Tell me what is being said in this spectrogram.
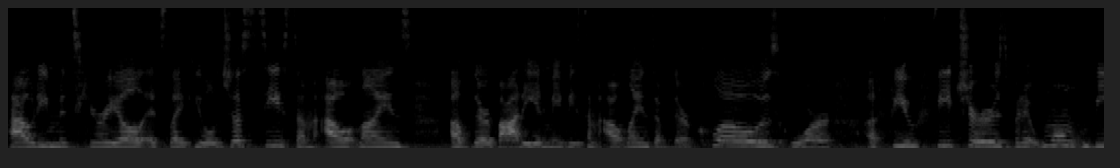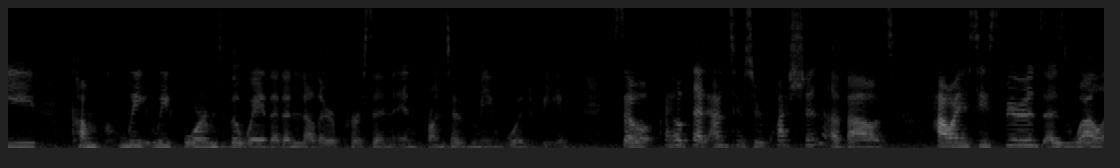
cloudy material. It's like you'll just see some outlines of their body and maybe some outlines of their clothes or a few features, but it won't be completely formed the way that another person in front of me would be. So I hope that answers your question about how I see spirits as well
